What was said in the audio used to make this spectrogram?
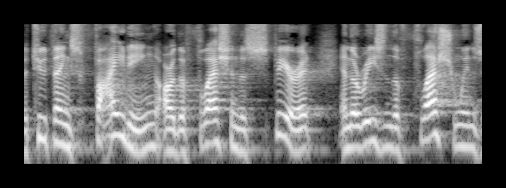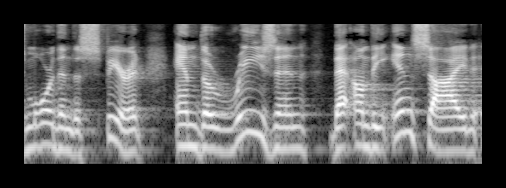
The two things fighting are the flesh and the spirit. And the reason the flesh wins more than the spirit. And the reason that on the inside,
